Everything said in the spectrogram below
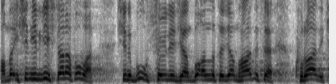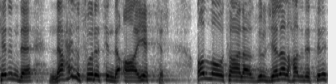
Ama işin ilginç tarafı var. Şimdi bu söyleyeceğim, bu anlatacağım hadise Kur'an-ı Kerim'de Nahl suresinde ayettir. Allahu Teala Zülcelal Hazretleri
